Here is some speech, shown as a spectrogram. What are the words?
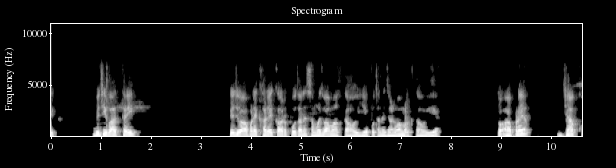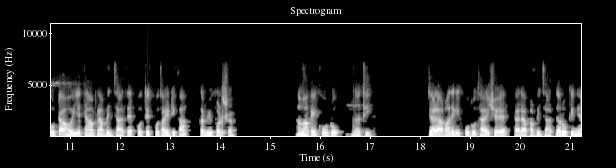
એક. બીજી વાત થઈ કે જો આપણે ખરેખર પોતાને સમજવા માંગતા હોઈએ, પોતાને જાણવા માંગતા હોઈએ, તો આપણે જ્યાં ખોટા હોઈએ ત્યાં આપણે આપણી જાતે પોતે જ પોતાની ટીકા કરવી પડશે. આમાં કંઈ ખોટું નથી. જ્યારે આપણાથી કંઈ ખોટું થાય છે, ત્યારે આપણે આપણી જાતને રોકીને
